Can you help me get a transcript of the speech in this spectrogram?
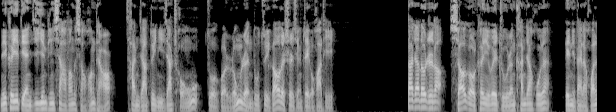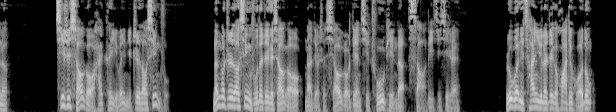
你可以点击音频下方的小黄条，参加对你家宠物做过容忍度最高的事情这个话题。大家都知道，小狗可以为主人看家护院，给你带来欢乐。其实，小狗还可以为你制造幸福。能够制造幸福的这个小狗，那就是小狗电器出品的扫地机器人。如果你参与了这个话题活动，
